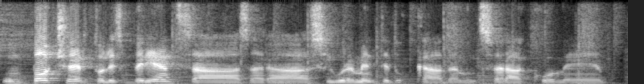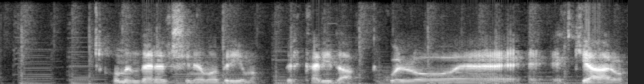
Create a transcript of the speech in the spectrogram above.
un po' certo l'esperienza sarà sicuramente toccata, non sarà come, come andare al cinema prima, per carità, quello è, è, è chiaro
